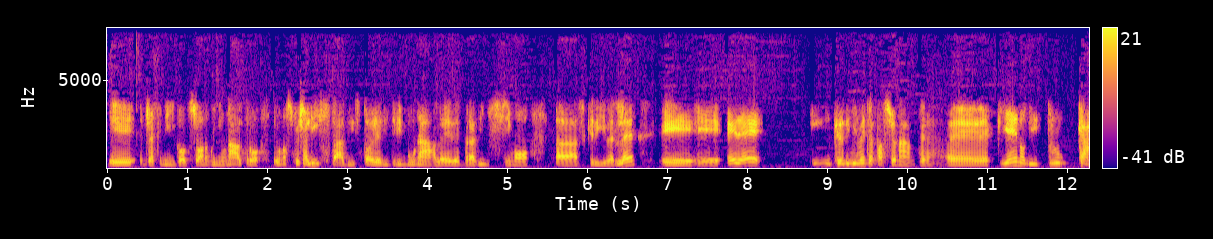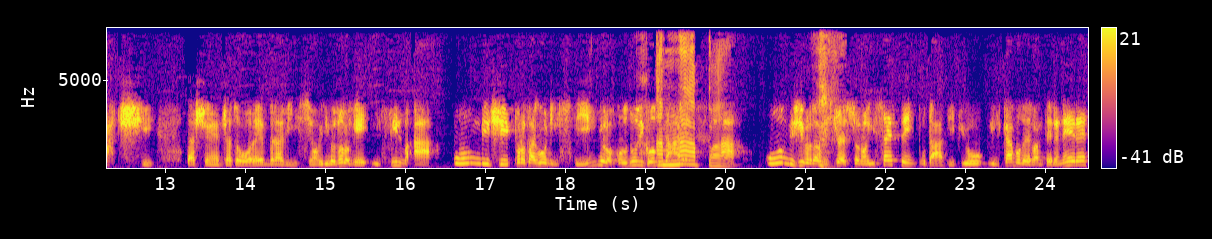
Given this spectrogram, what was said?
e Jack Nicholson, quindi un altro è uno specialista di storia di tribunale ed è bravissimo eh, a scriverle e, ed è incredibilmente appassionante, è pieno di truccacci da sceneggiatore, è bravissimo, vi dico solo che il film ha 11 protagonisti, io l'ho dovuto contare. A mappa. Ha 11 protagonisti, cioè sono i 7 imputati più il capo delle Pantere Nere,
